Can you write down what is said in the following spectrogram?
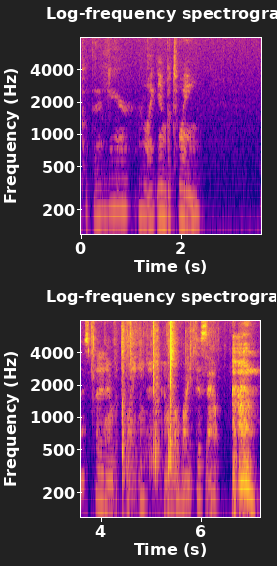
Put that here, like in between. Let's put it in between, and we'll wipe this out.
